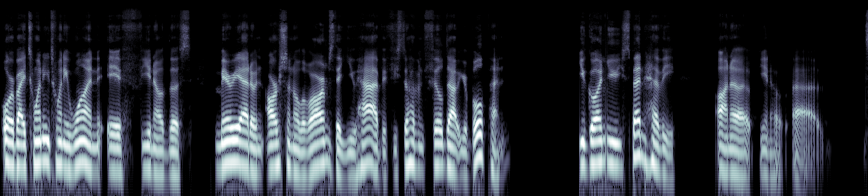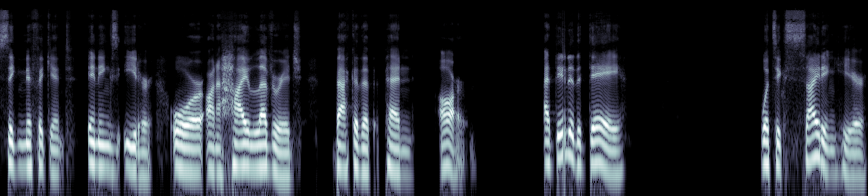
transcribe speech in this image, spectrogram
or by 2021 if you know this myriad and arsenal of arms that you have if you still haven't filled out your bullpen you go and you spend heavy on a you know uh, significant innings eater or on a high leverage back of the pen arm at the end of the day what's exciting here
